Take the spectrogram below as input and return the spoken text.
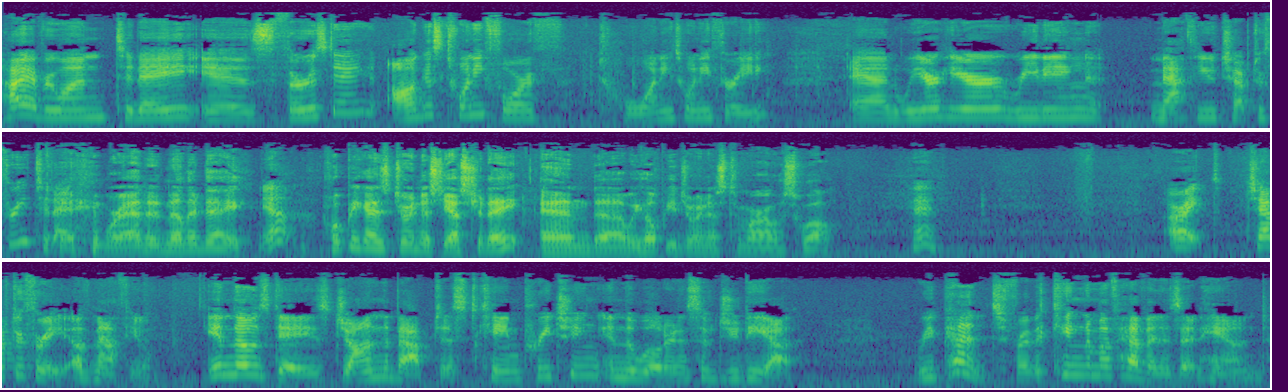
Hi, everyone. Today is Thursday, August 24th, 2023, and we are here reading Matthew chapter 3 today. We're at it another day. Yep. Hope you guys joined us yesterday, and uh, we hope you join us tomorrow as well. Okay. All right, chapter 3 of Matthew. In those days, John the Baptist came preaching in the wilderness of Judea Repent, for the kingdom of heaven is at hand.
